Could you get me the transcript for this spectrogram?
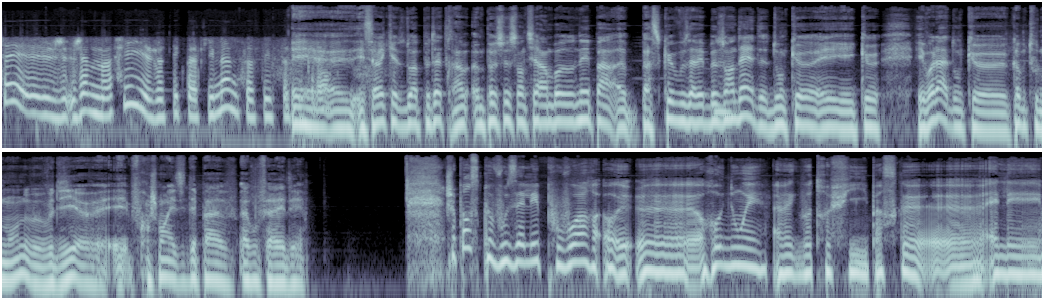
sais j'aime ma fille je sais que ma fille m'aime ça c'est et, et c'est vrai qu'elle doit peut-être un, peu se sentir abandonnée par parce que vous avez besoin mm. d'aide donc et, que et voilà donc comme tout le monde vous dit et franchement n'hésitez pas à vous faire aider. Je pense que vous allez pouvoir euh, euh, renouer avec votre fille parce que euh, elle est,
